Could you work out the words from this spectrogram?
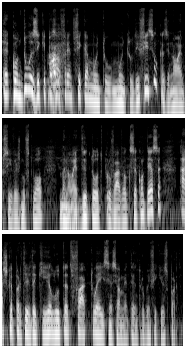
Eh, com duas equipas à frente fica muito, muito difícil, quer dizer, não há impossíveis no futebol, mas não é de todo provável que isso aconteça. Acho que a partir daqui a luta, de facto, é essencialmente entre o Benfica e o Sporting.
